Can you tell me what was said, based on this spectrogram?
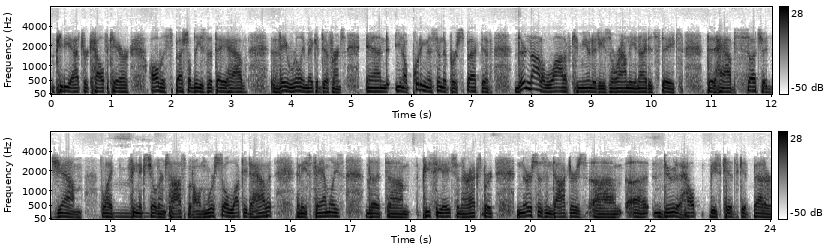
pediatric health care. All the specialties that they have, they really make a difference. And you know, putting this into perspective, there are not a lot of communities around the United States that have such a gem like Phoenix Children's Hospital, and we're so lucky to have it. And these families that um, PCH and their expert nurses and doctors um, uh, do to help these kids get better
